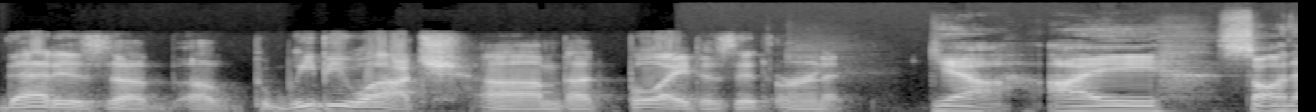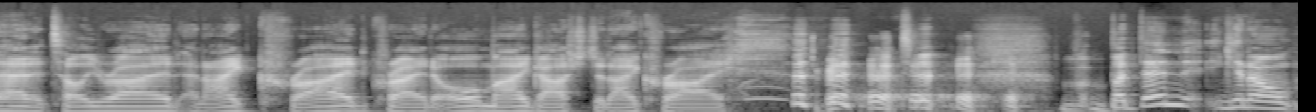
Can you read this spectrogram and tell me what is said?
That is a, a weepy watch, um, but boy, does it earn it. Yeah, I saw that at Telluride and I cried, cried. Oh my gosh, did I cry? but then, you know,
